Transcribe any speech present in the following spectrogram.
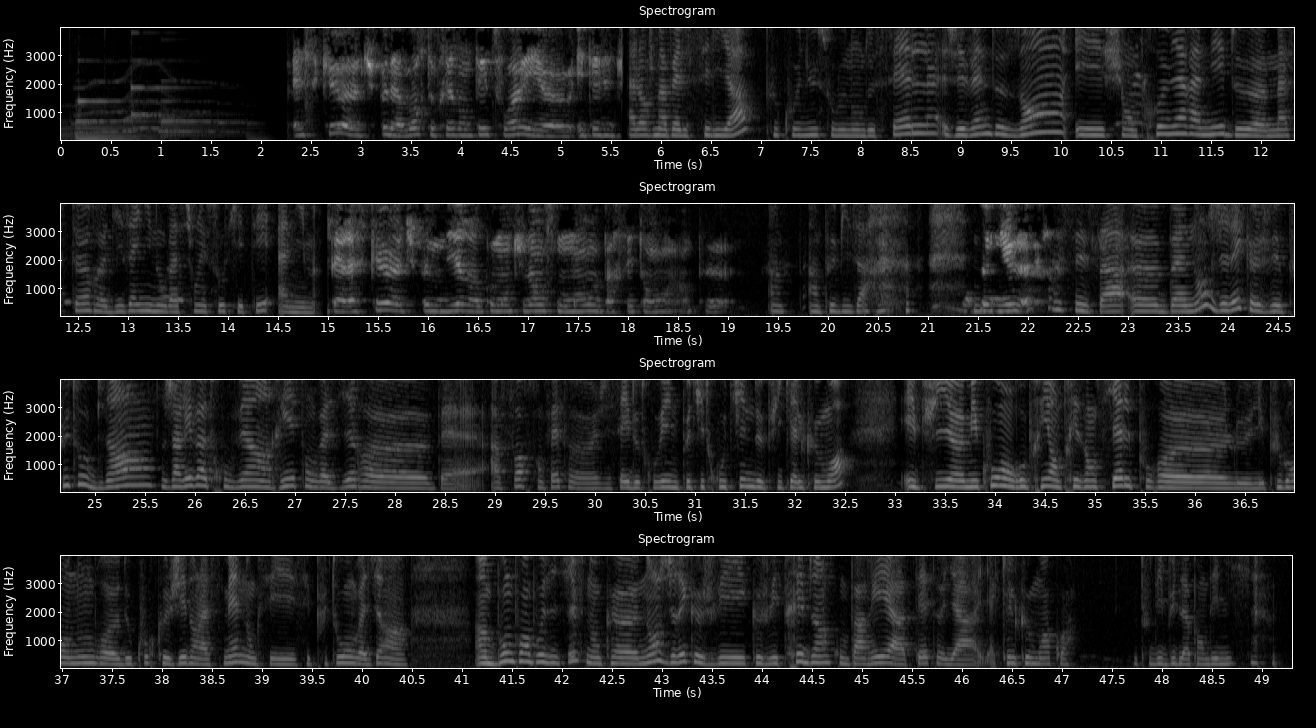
Est-ce que euh, tu peux d'abord te présenter toi et, euh, et tes études? Alors je m'appelle Célia, plus connue sous le nom de Cell. J'ai 22 ans et je suis en première année de euh, Master Design, Innovation et Société à Nîmes. Super, est-ce que tu peux nous dire comment tu vas en ce moment par ces temps un peu un, un peu bizarre. un peu nul. C'est ça. Euh, ben non, je dirais que je vais plutôt bien. J'arrive à trouver un rythme, on va dire, euh, ben, à force en fait. euh, J'essaye de trouver une petite routine depuis quelques mois. Et puis mes cours ont repris en présentiel pour le- les plus grands nombres de cours que j'ai dans la semaine. Donc c'est plutôt, on va dire, un, un bon point positif. Donc non, je dirais que je vais, que je vais très bien comparé à peut-être il y a, il y a quelques mois, quoi. Au tout début de la pandémie.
